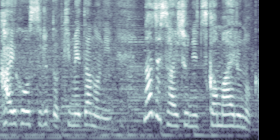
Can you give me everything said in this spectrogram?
解放すると決めたのになぜ最初に捕まえるのか。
